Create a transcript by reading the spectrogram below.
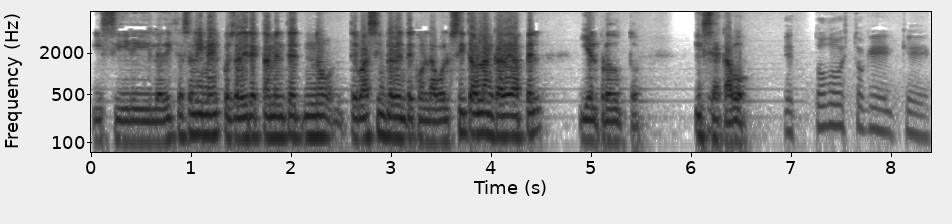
Y si le dices el email, pues ya directamente no te vas simplemente con la bolsita blanca de Apple y el producto. Y se acabó. Eh, todo esto que,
